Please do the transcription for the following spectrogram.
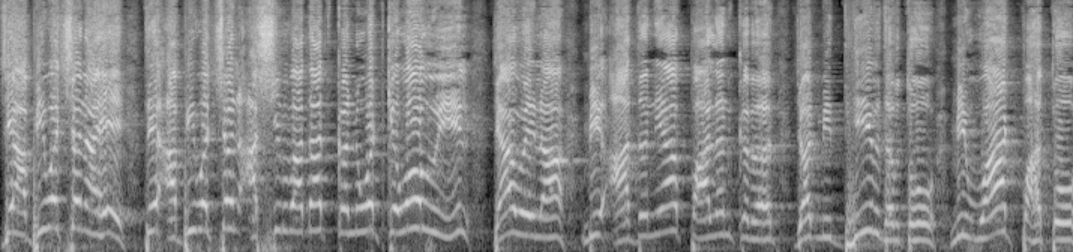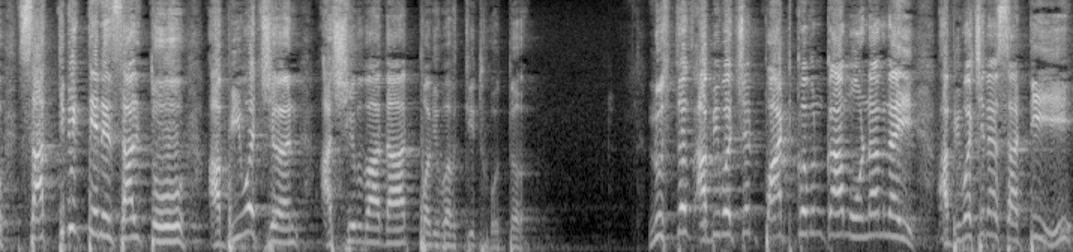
जे अभिवचन आहे ते अभिवचन आशीर्वादात कन्वर्ट केव्हा होईल? त्यावेळेला मी आदन्या पालन करत ज्यात मी धीर धरतो मी वाट पाहतो सात्विकतेने चालतो अभिवचन आशीर्वादात परिवर्तित होतं. नुसतंच अभिवचन पाठ करून काम होणार नाही. अभिवचनासाठी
